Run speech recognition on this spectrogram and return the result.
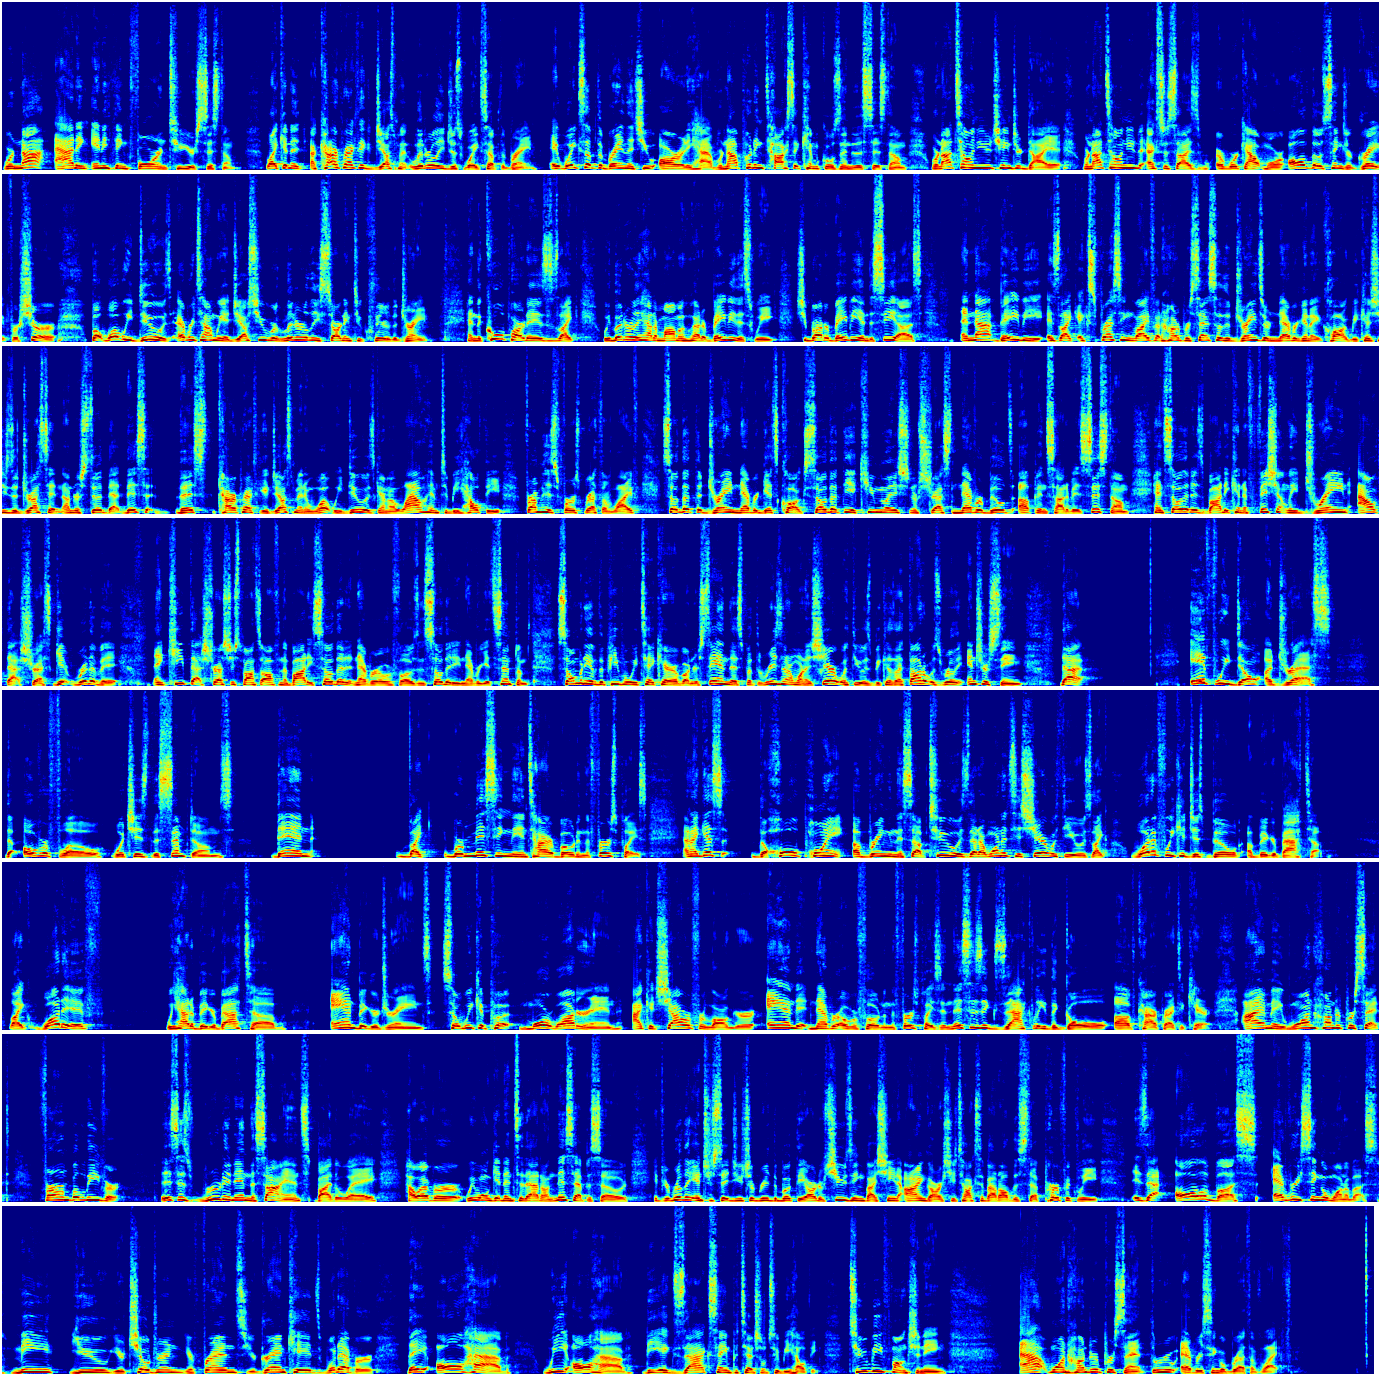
we're not adding anything foreign to your system. Like in a, a, chiropractic adjustment literally just wakes up the brain. It wakes up the brain that you already have. We're not putting toxic chemicals into the system. We're not telling you to change your diet. We're not telling you to exercise or work out more. All of those things are great for sure. But what we do is every time we adjust you, we're literally starting to clear the drain. And the cool part is, is like we literally had a mama who had her baby this week. She brought her baby in to see us and that baby is like expressing life at 100%. So the drains are never going to get clogged because she's addressed it and understood that this, this chiropractic adjustment and what we do is going to allow him to be healthy from his first breath of life so that the drain never gets clogged, so that the accumulation of stress never builds up inside of his system, and so that his body can efficiently drain out that stress, get rid of it, and keep that stress response off in the body so that it never overflows and so that he never gets symptoms. So many of the people we take care of understand this, but the reason I want to share it with you is because I thought it was really interesting that if we don't address the overflow, which is the symptoms, then like we're missing the entire boat in the first place. And I guess the whole point of bringing this up too is that I wanted to share with you is like, what if we could just build a bigger bathtub? Like, what if we had a bigger bathtub and bigger drains so we could put more water in. I could shower for longer and it never overflowed in the first place. And this is exactly the goal of chiropractic care. I am a 100% firm believer this is rooted in the science, by the way. However, we won't get into that on this episode. If you're really interested, you should read the book, The Art of Choosing by Sheena Iyengar. She talks about all this stuff perfectly. Is that all of us, every single one of us, me, you, your children, your friends, your grandkids, whatever, they all have we all have the exact same potential to be healthy, to be functioning at 100% through every single breath of life.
